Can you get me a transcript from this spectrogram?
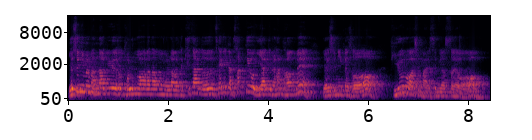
예수님을 만나기 위해서 돌무화과 나무에 올라갈 때키 작은 세리장 삭개오 이야기를 한 다음에 예수님께서 비유로 하신 말씀이었어요.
